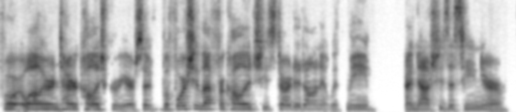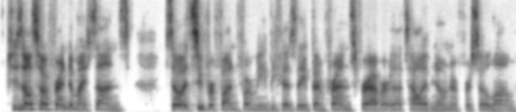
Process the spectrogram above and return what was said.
for well her entire college career. So before she left for college, she started on it with me and now she's a senior. She's also a friend of my son's. So it's super fun for me because they've been friends forever. That's how I've known her for so long.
